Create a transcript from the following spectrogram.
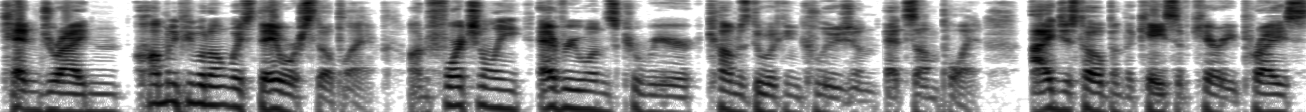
Ken Dryden, how many people don't wish they were still playing? Unfortunately, everyone's career comes to a conclusion at some point. I just hope in the case of Carey Price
